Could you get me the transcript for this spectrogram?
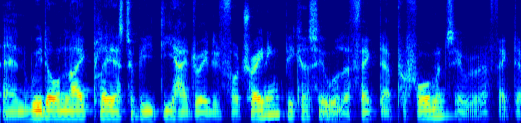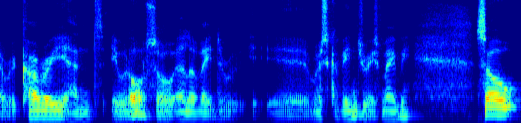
and we don't like players to be dehydrated for training because it will affect their performance, it will affect their recovery, and it would also elevate the uh, risk of injuries maybe. So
